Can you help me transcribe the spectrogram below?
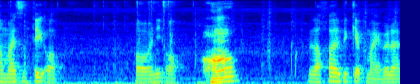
เอาไม้สติ๊กออกเอาอันนี้ออก Huh? แล้วค่อยไปเก็บใหม่ก็ได้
